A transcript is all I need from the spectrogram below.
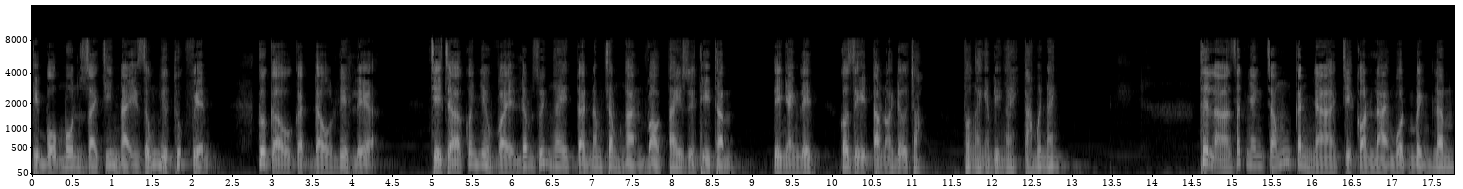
thì bộ môn giải trí này giống như thuốc phiện. cứ cầu gật đầu lia lịa. Chỉ chờ có như vậy Lâm rúi ngay tờ 500 ngàn vào tay rồi thì thầm. Đi nhanh lên, có gì tao nói đỡ cho. Vâng anh em đi ngay, cảm ơn anh. Thế là rất nhanh chóng căn nhà chỉ còn lại một mình Lâm.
